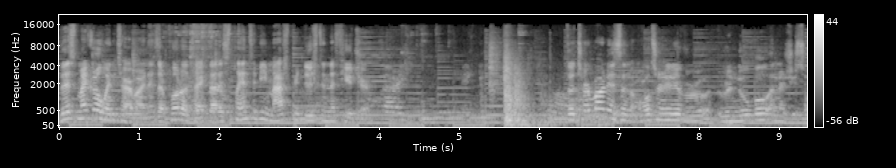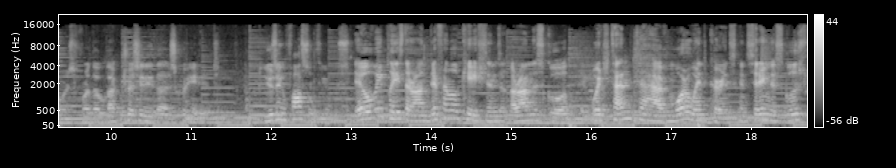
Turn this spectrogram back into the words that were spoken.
This micro wind turbine is a prototype that is planned to be mass produced in the future. The turbine is an alternative re renewable energy source for the electricity that is created using fossil fuels. It will be placed around different locations around the school, which tend to have more wind currents considering the school's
